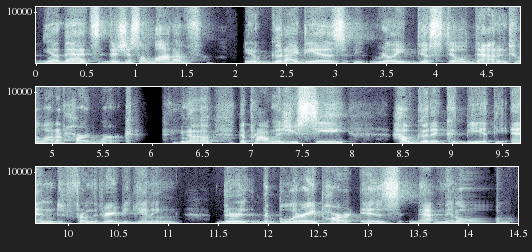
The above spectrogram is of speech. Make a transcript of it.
you know then it's there's just a lot of you know, good ideas really distilled down into a lot of hard work. You know, the problem is you see how good it could be at the end from the very beginning. There, the blurry part is that middle,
